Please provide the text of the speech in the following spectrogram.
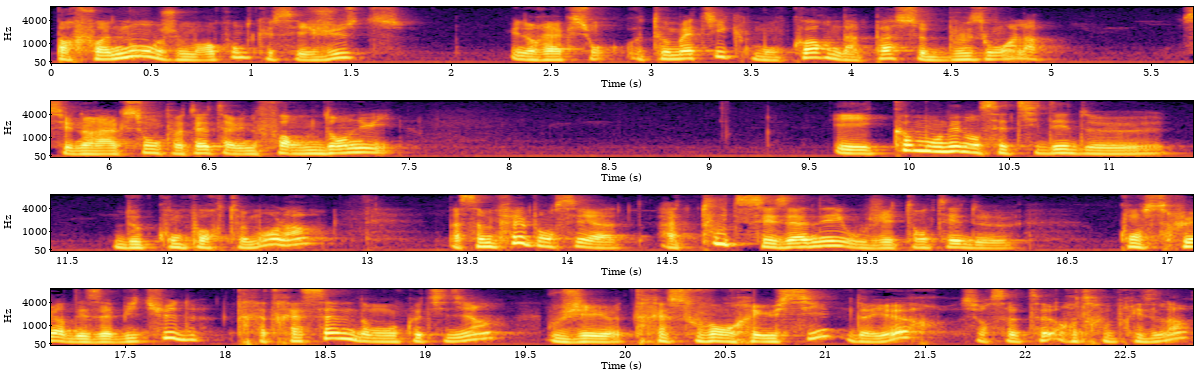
Parfois non, je me rends compte que c'est juste une réaction automatique. Mon corps n'a pas ce besoin-là. C'est une réaction peut-être à une forme d'ennui. Et comme on est dans cette idée de, comportement-là, bah, ça me fait penser à, à toutes ces années où j'ai tenté de construire des habitudes très très saines dans mon quotidien, où j'ai très souvent réussi d'ailleurs sur cette entreprise-là,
